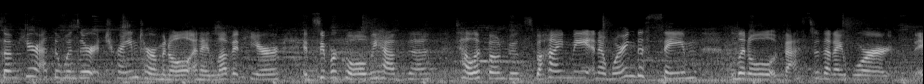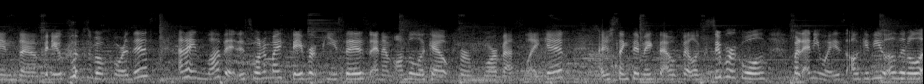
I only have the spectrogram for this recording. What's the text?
So I'm here at the Windsor train terminal and I love it here. It's super cool. We have the telephone booths behind me and I'm wearing the same little vest that I wore in the video clips before this and I love it. It's one of my favorite pieces and I'm on the lookout for more vests like it. I just think they make the outfit look super cool. But anyways, I'll give you a little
